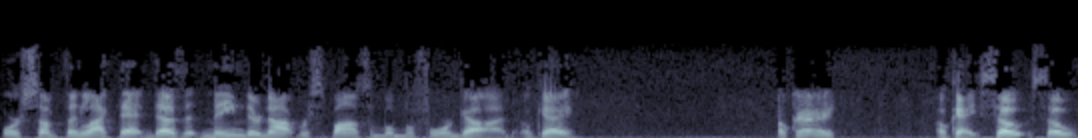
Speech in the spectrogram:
or something like that doesn't mean they're not responsible before God. Okay. Okay. Okay, so so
